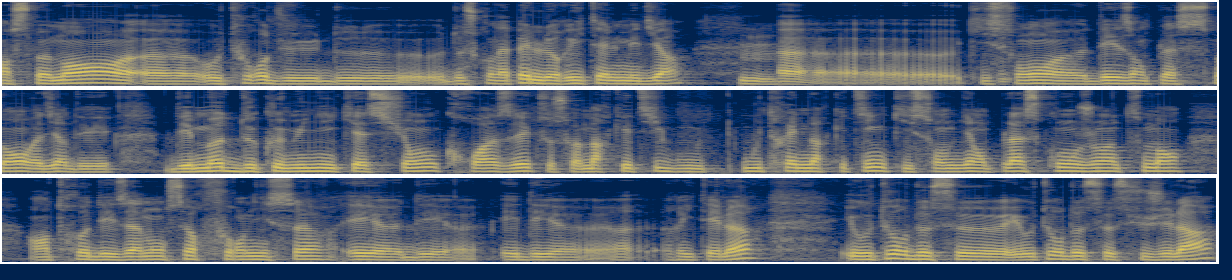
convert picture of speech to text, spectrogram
en ce moment euh, autour de, ce qu'on appelle le retail média, hmm. euh, qui sont euh, des emplacements, on va dire des, modes de communication croisés, que ce soit marketing ou, trade marketing, qui sont mis en place conjointement entre des annonceurs fournisseurs et des, et des retailers. Et autour de ce, et autour de ce sujet-là,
